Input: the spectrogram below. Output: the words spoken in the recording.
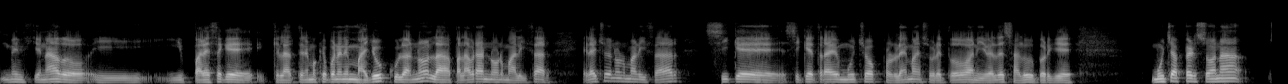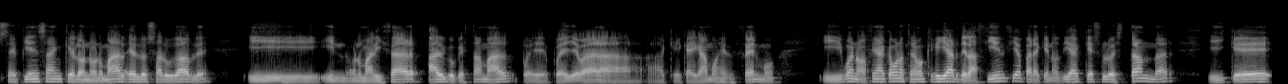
mencionado y, parece que, la tenemos que poner en mayúsculas, ¿no? La palabra normalizar. El hecho de normalizar sí que, sí que trae muchos problemas, sobre todo a nivel de salud, porque muchas personas se piensan que lo normal es lo saludable y, normalizar algo que está mal pues puede llevar a que caigamos enfermos y bueno, al fin y al cabo nos tenemos que guiar de la ciencia para que nos diga qué es lo estándar y qué,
